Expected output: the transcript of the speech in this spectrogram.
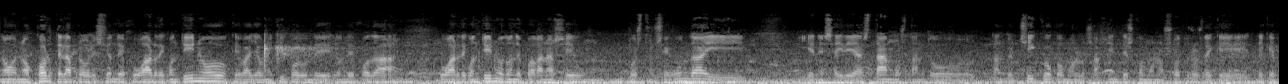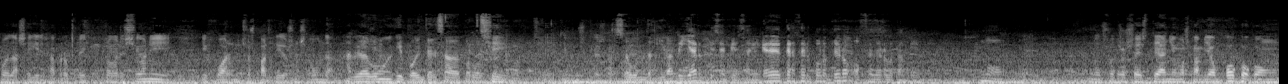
no, no corte la progresión de jugar de continuo, que vaya a un equipo donde, donde pueda jugar de continuo, donde pueda ganarse un, un puesto en segunda y, y en esa idea estamos, tanto, tanto el chico como los agentes como nosotros, de que, de que pueda seguir esa progre- progresión y, y jugar muchos partidos en segunda. ¿Ha habido algún equipo interesado por vosotros? Sí, sí, equipos interesados. Segunda. ¿Y va a pillar qué se piensa? ¿Que quede tercer portero o cederlo también? No, nosotros este año hemos cambiado un poco con,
